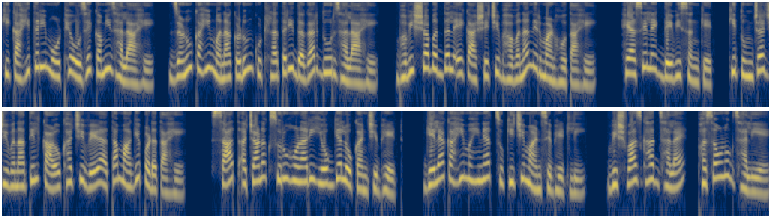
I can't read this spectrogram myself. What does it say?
की काहीतरी मोठे ओझे कमी झाला आहे. जणू काही मनाकडून कुठला तरी दगार दूर झाला आहे. भविष्याबद्दल एक आशेची भावना निर्माण होत आहे. हे असेल एक देवी संकेत की तुमच्या जीवनातील काळोखाची वेळ आता मागे पडत आहे. सात अचानक सुरू होणारी योग्य लोकांची भेट. गेल्या काही महिन्यात चुकीची माणसे भेटली. विश्वासघात झालाय फसवणूक झालीये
